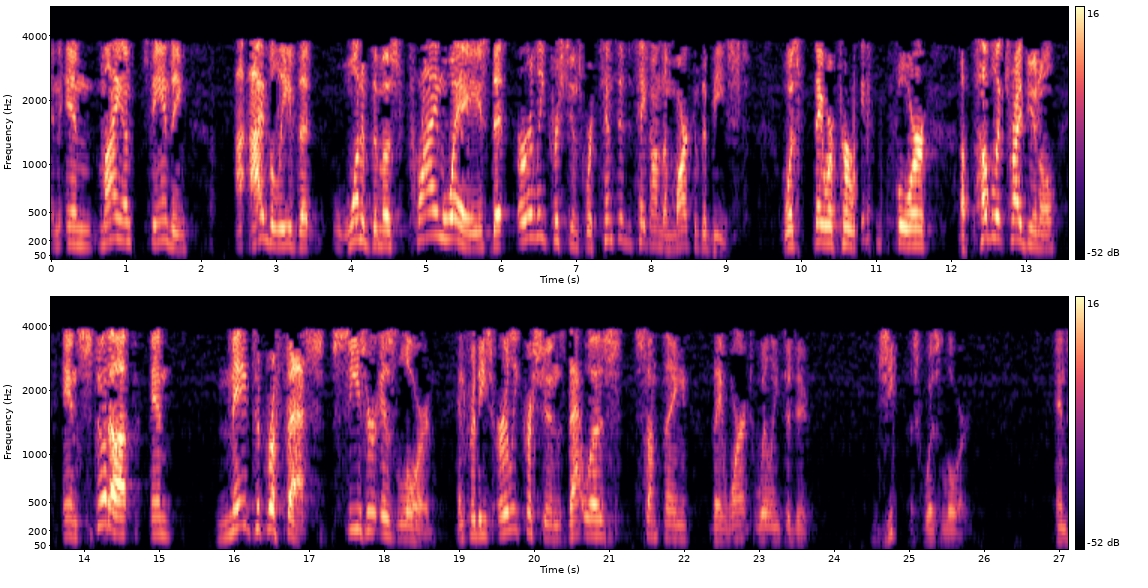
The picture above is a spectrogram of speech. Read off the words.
And in my understanding, I believe that one of the most prime ways that early Christians were tempted to take on the mark of the beast was they were paraded before a public tribunal and stood up and made to profess Caesar is Lord. And for these early Christians, that was something they weren't willing to do. Jesus was Lord, and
